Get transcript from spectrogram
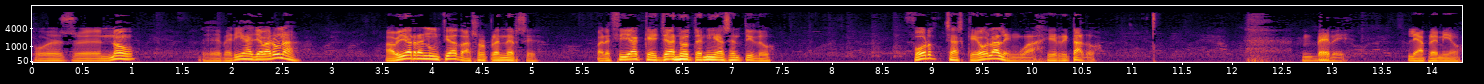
Pues eh, no. Debería llevar una. Había renunciado a sorprenderse. Parecía que ya no tenía sentido. Ford chasqueó la lengua, irritado. Bebe, le apremió.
